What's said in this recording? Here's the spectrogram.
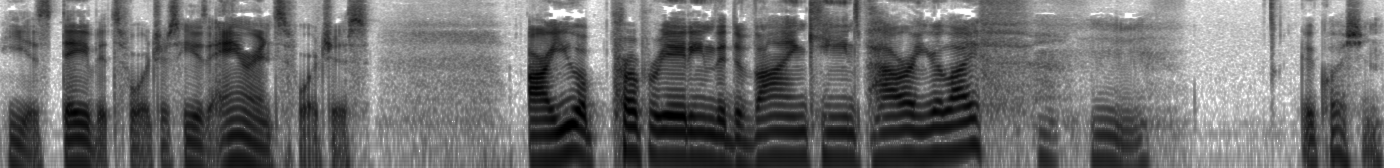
He is David's fortress. He is Aaron's fortress. Are you appropriating the divine king's power in your life? Hmm. Good question.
